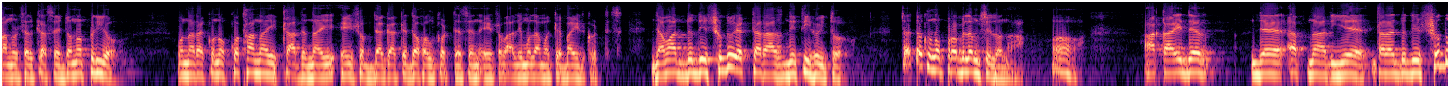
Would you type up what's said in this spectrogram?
মানুষের কাছে জনপ্রিয়, ওনারা কোনো কথা নাই, কাজ নাই, এইসব জায়গাকে দখল করতেছেন, এইসব আলিমুলামাকে বাইর করতেছেন জামাত যদি শুধু একটা রাজনীতি হইতো, তাতে কোনো প্রবলেম ছিল না। ও আকাইদের যে আপনার ইয়ে তারা যদি শুধু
